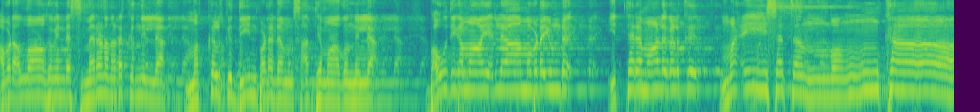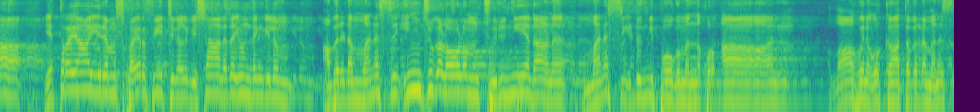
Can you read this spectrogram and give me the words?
അവിടെ അള്ളാഹുവിന്റെ സ്മരണ നടക്കുന്നില്ല. മക്കൾക്ക് ദീൻ പഠനം സാധ്യമാകുന്നില്ല. ഭൗതികമായ എല്ലാം അവിടെയുണ്ട്. ഇത്തരം ആളുകൾക്ക് എത്രയായിരം സ്ക്വയർ ഫീറ്റുകൾ വിശാലതയുണ്ടെങ്കിലും അവരുടെ മനസ്സ് ഇഞ്ചുകളോളം ചുരുങ്ങിയതാണ്. മനസ്സ് ഇടുങ്ങിപ്പോകുമെന്ന് ഖുർആൻ. അള്ളാഹുവിനെ ഓർക്കാത്തവരുടെ മനസ്സ്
